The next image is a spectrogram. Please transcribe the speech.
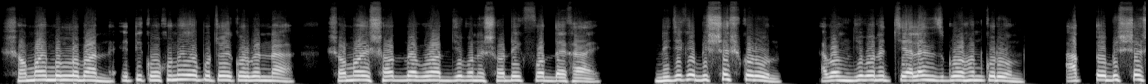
সময় মূল্যবান, এটি কখনোই অপচয় করবেন না। সময়ের সদ্ব্যবহার জীবনে সঠিক পথ দেখায়। নিজেকে বিশ্বাস করুন এবং জীবনের চ্যালেঞ্জ গ্রহণ করুন। আত্মবিশ্বাস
